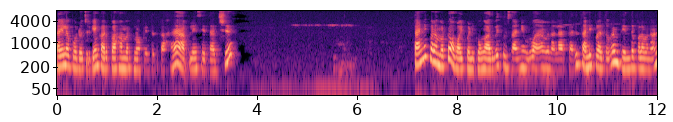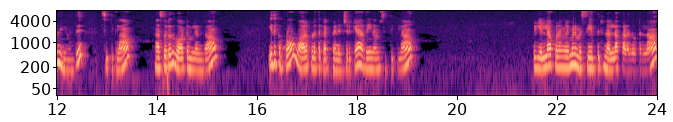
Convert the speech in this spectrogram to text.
தலையில் போட்டு வச்சுருக்கேன். கருப்பாகாமல் இருக்கணும் அப்படின்றதுக்காக ஆப்பிளையும் சேர்த்தாச்சு. தண்ணி பழம் மட்டும் அவாய்ட் பண்ணிக்கோங்க. அதுவே கொஞ்சம் தண்ணி விடும். அதனால் நல்லா இருக்காது. தண்ணி பழத்தை விட நமக்கு எந்த பழம் வேணாலும் நீங்கள் வந்து சேர்த்துக்கலாம். நான் சொல்கிறது வாட்டர்மிலன் தான் இதுக்கப்புறம் வாழைப்பழத்தை கட் பண்ணி வச்சுருக்கேன். அதையும் நம்ம சேர்த்துக்கலாம் இப்போ எல்லா பழங்களையுமே நம்ம சேர்த்துட்டு நல்லா கலந்து விட்டுடலாம்.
